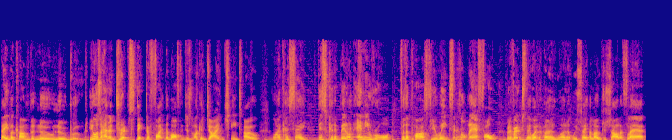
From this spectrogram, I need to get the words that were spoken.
they become the new, new brood. He also had a drip stick to fight them off that just looked like a giant Cheeto. Like I say, this could have been on any Raw for the past few weeks, and it's not their fault, but eventually they went, hey, why don't we say hello to Charlotte Flair?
